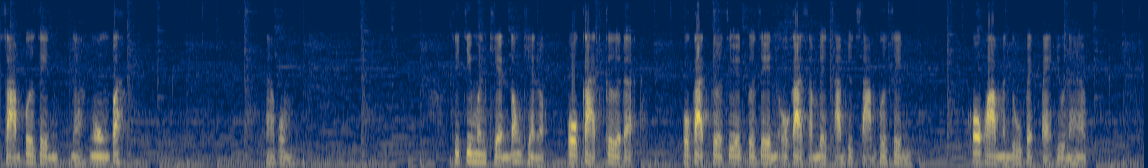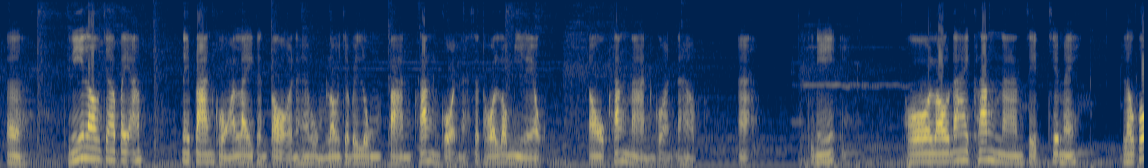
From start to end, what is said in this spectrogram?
3.3%นะงงปะนะครับผมที่จริงมันเขียนต้องเขียนโอกาสเกิดอะโอกาสเกิด 11%โอกาสสำเร็จ 3.3%ข้อความมันดูแปลกๆอยู่นะครับ เออ ทีนี้เราจะไปอัพ ในปานของอะไรกันต่อนะครับผมเราจะไปลงปานคลั่งก่อนนะสะท้อนเรามีแล้ว เอาคลั่งนานก่อนนะครับอะทีนี้พอเราได้คลั่งนานเสร็จใช่ไหมเราก็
